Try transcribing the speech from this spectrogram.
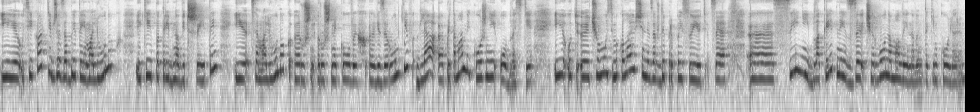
І у цій карті вже забитий малюнок, який потрібно відшити, і це малюнок е, рушникових е, візерунків для е, притаманної кожній області. І от чомусь Миколаївщини завжди приписують це синій, блакитний з червоно-малиновим таким кольором.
